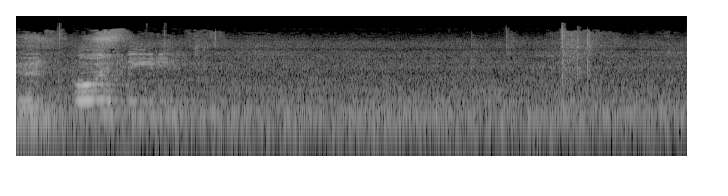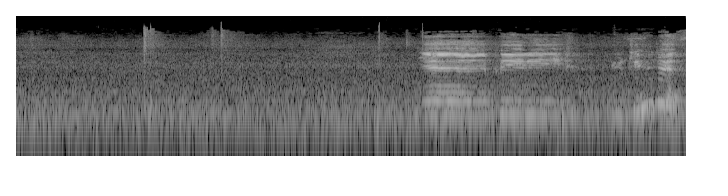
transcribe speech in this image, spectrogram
Good boy, Petey. Yay, Petey. You did it.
